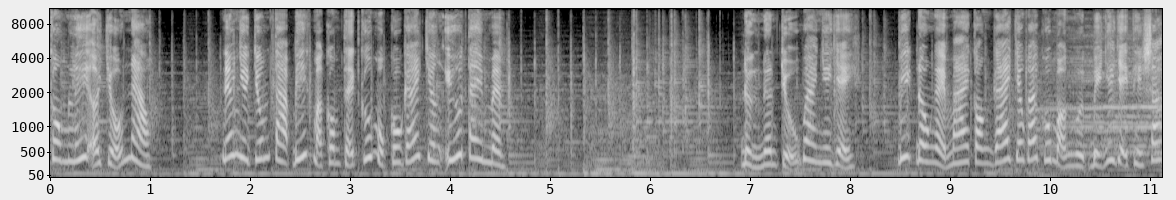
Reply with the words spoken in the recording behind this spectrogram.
Công lý ở chỗ nào? Nếu như chúng ta biết mà không thể cứu một cô gái chân yếu tay mềm. Đừng nên chủ quan như vậy. Biết đâu ngày mai con gái, cháu gái của mọi người bị như vậy thì sao?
